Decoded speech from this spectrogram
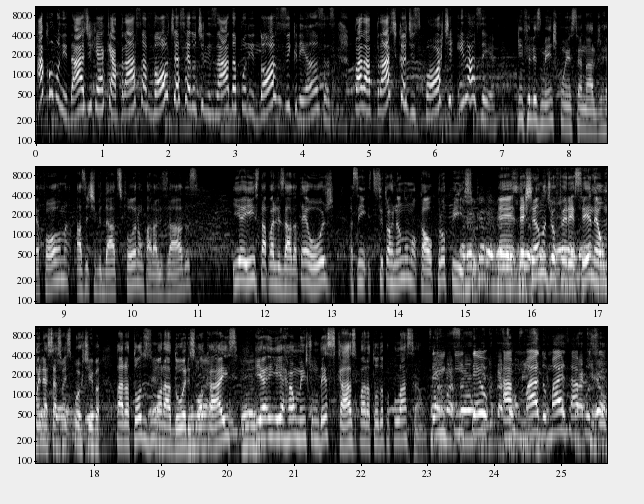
A comunidade quer que a praça volte a ser utilizada por idosos e crianças para a prática de esporte e lazer. Infelizmente, com esse cenário de reforma, as atividades foram paralisadas e aí está paralisado até hoje, assim, se tornando um local propício, é, deixando de oferecer né, uma iniciação esportiva para todos os moradores locais e é, e é, realmente um descaso para toda a população. Tem que ser arrumado o mais rápido possível.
